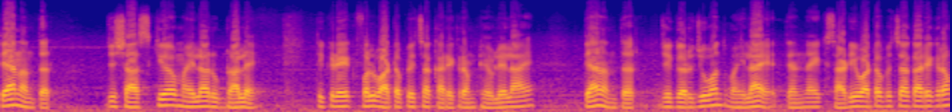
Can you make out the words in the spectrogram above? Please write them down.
त्यानंतर जे शासकीय महिला रुग्णालय तिकडे एक फल वाटपेचा कार्यक्रम ठेवलेला आहे. त्यानंतर जे गरजूवंत महिला आहे त्यांना एक साडी वाटपाचा कार्यक्रम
